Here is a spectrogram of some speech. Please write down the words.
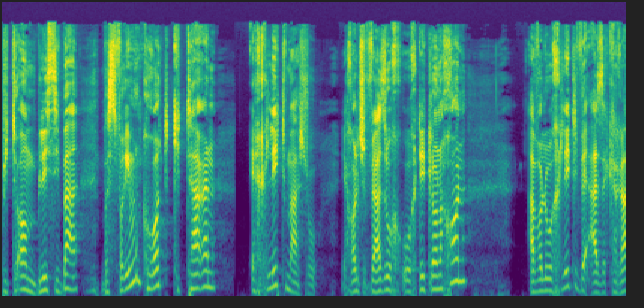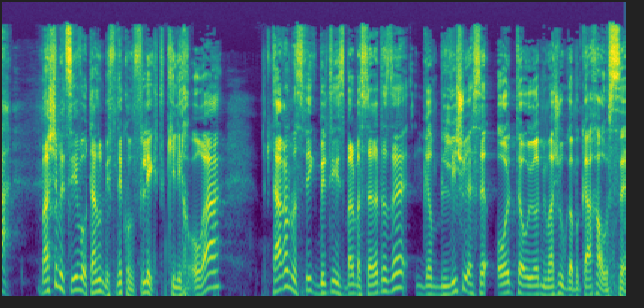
פתאום, בלי סיבה, בספרים הן קורות כי טארן החליט משהו. יכול להיות. ואז הוא, הוא החליט לא נכון, אבל הוא החליט ואז זה קרה. מה שמציב אותנו בפני קונפליקט, כי לכאורה, טארן מספיק בלתי נסבל בסרט הזה, גם בלי שהוא יעשה עוד טעויות ממה שהוא גם ככה עושה.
